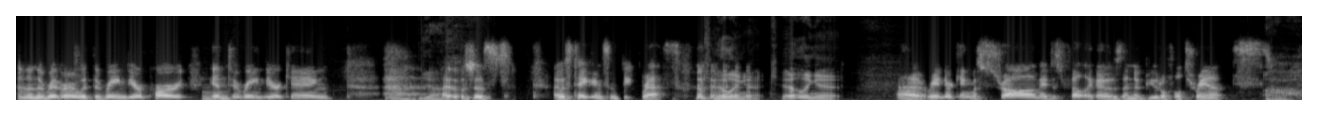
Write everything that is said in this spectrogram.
And then the river with the reindeer part Mm. into Reindeer King. Yeah. I was just, I was taking some deep breaths. killing it, killing it. Uh, Reindeer King was strong. I just felt like I was in a beautiful trance. Oh,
